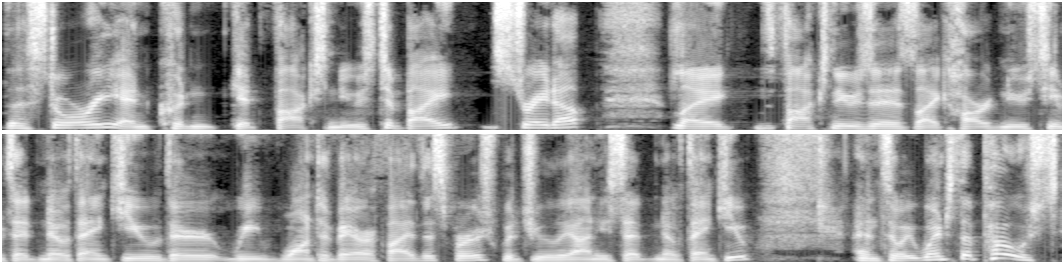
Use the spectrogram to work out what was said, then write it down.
the story and couldn't get Fox News to bite straight up. Like Fox News is like hard news team said no thank you. There we want to verify this first, but Giuliani said no thank you. And so he went to the Post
